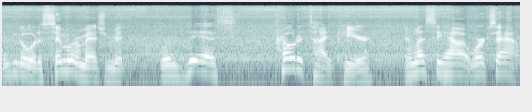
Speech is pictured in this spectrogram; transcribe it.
we can go with a similar measurement for this prototype here and let's see how it works out.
